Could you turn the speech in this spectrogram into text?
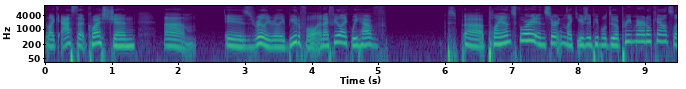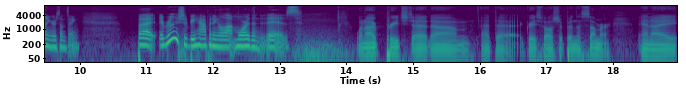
like ask that question, um, is really really beautiful. And I feel like we have uh, plans for it in certain like usually people do a premarital counseling or something, but it really should be happening a lot more than it is. when I preached at um, at uh, Grace Fellowship in the summer, and I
